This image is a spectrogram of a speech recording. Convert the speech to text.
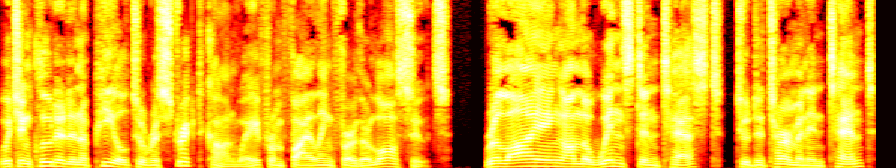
which included an appeal to restrict Conway from filing further lawsuits. Relying on the Winston test to determine intent,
